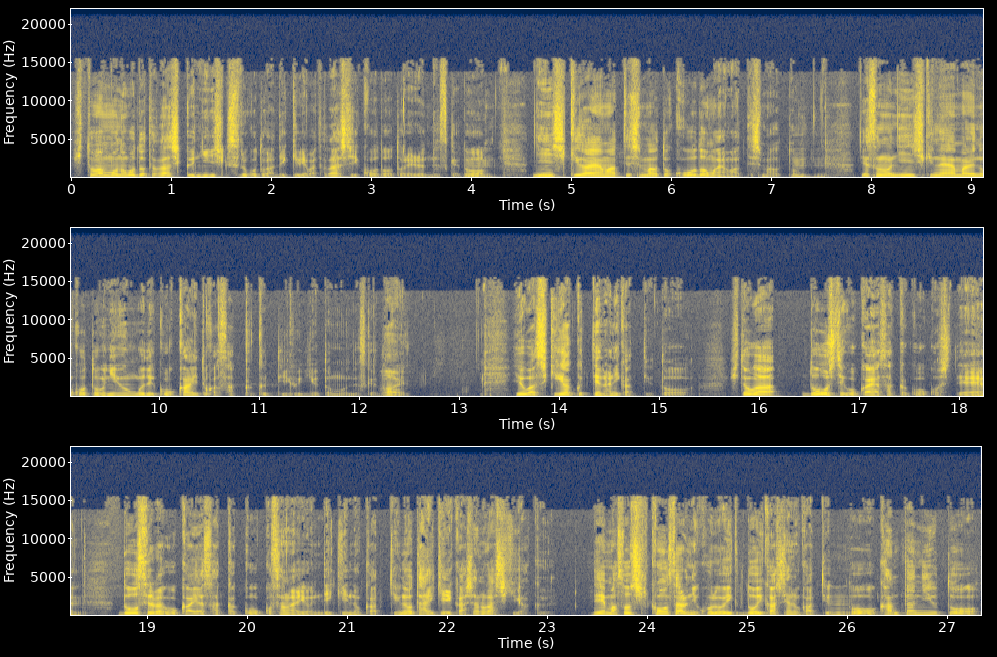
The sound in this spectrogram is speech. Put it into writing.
人は物事を正しく認識することができれば正しい行動を取れるんですけど、うん。認識が誤ってしまうと行動も誤ってしまうと、うんでその認識の誤りのことを日本語で誤解とか錯覚っていうふうに言うと思うんですけど、うんはい。要は式学って何かっていうと人がどうして誤解や錯覚を起こして、うん。どうすれば誤解や錯覚を起こさないようにできるのかっていうのを体系化したのが式学。で、まあ、組織コンサルにこれをどう生かしてるのかっていうと、簡単に言うと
